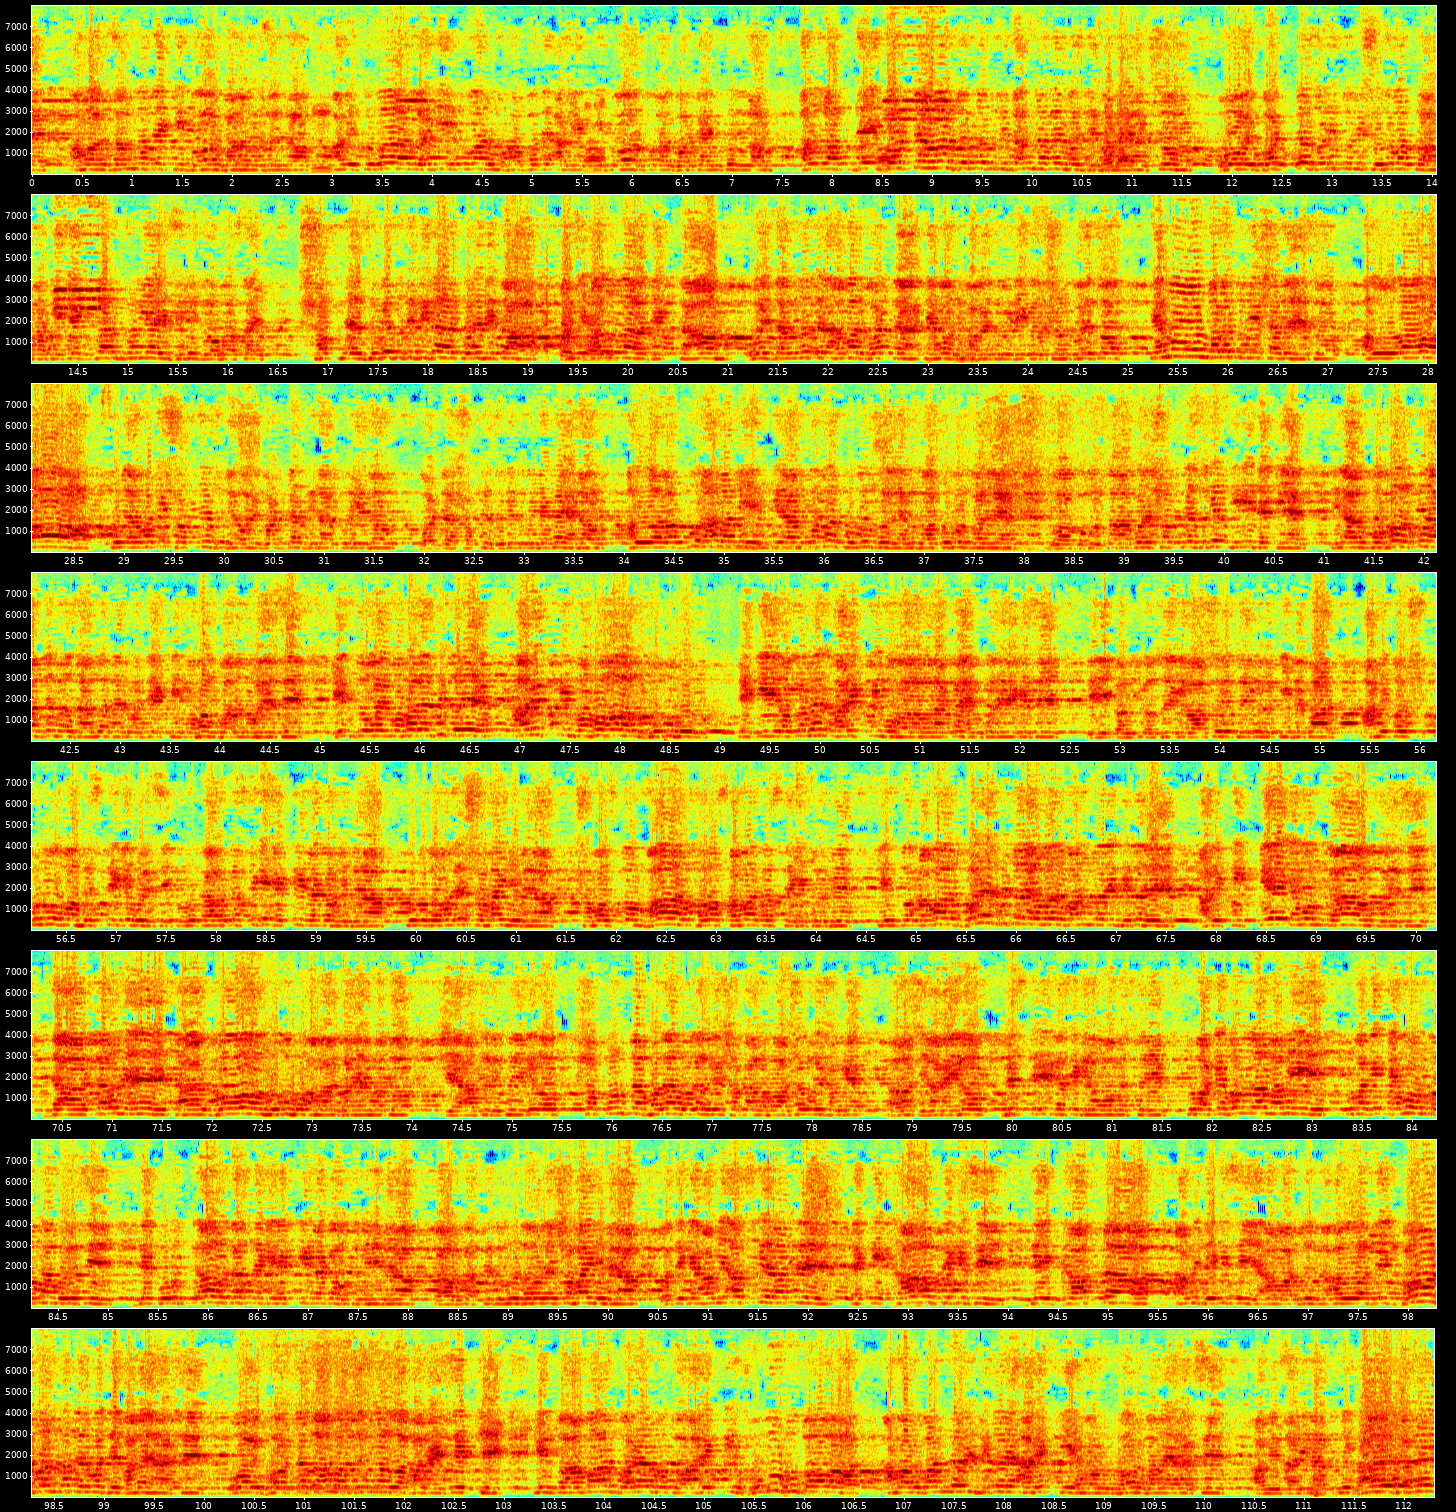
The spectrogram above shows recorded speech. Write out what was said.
আমার জান্নাতে একটি ঘর বানানোর জন্য? আমি তোমার লাগি তোমার মহাব্বতে আমি একটি ঘর তোমার ঘর কায়েম করলাম। আল্লাহ যে ঘরটা আমার জন্য তুমি জান্নাতের মধ্যে বানায় রাখছো ওই ঘরটা যদি তুমি শুধুমাত্র আমাকে একবার দুনিয়ায় জীবিত অবস্থায় স্বপ্নের যুগে যদি দিদার করে দিতা আমি আল্লাহ দেখতাম ওই জান্নাতের আমার ঘরটা কেমন ভাবে তুমি ডেকোরেশন করেছ কেমন ভাবে তুমি সাজিয়েছো আল্লাহ তুমি ওই মহল, তিনার জন্য জান্নাতের একটি মহল বানানো হয়েছে। কিন্তু ওই মহলের ভিতরে আরেকটি মহল একই রকমের, আরেকটি মহল আল্লাহ কায়েম করে রেখেছে। তিনি কনফিউজ হয়ে গেল আসরিত হয়ে গেল, কি ব্যাপার? আমি তো কোনো মিস্ত্রিকে বলেছি, কোনো কারোর কাছ থেকে একটি টাকাও নেবে না, কোনো ধরনের সহায় নেবে না, সমস্ত মাল খরচ আমার কাছ থেকে করবে। কিন্তু আমার ঘরের ভিতরে, আমার বান্দারের ভিতরে আরেকটি কে এমন কাম করেছে, যার কারণে তার ঘর হুবহু আমার ঘরের মতো সে আচরিত হয়ে গেল, স্বপ্নটা ভাগার লগে লগে সকাল হওয়ার সঙ্গে সঙ্গে লাগাইলো। মিস্ত্রির কাছে গেল তোমাকে বললাম আমি, তোমাকে এমন কথা বলেছি যে কোন কারোর কাছ থেকে একটি না, কারোর কাছ থেকে কোনো ধরনের নেবে না। ওদিকে আমি আজকে রাত্রে একটি খাপ দেখেছি, যে খাপটা আমি দেখেছি, আমার জন্য আল্লাহ যে ঘর জান্নাতের মধ্যে বানায় রাখছে, ওই ঘরটা তো আমার জন্য আল্লাহ বানাইছে, ঠিক কিন্তু আমার বরের মতো আরেকটি হুবহু ঘর আমার বান্ধবীর ভিতরে আরেকটি এমন ঘর বানায় রাখছে আমি জানি না তুমি ঘরে যাবে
